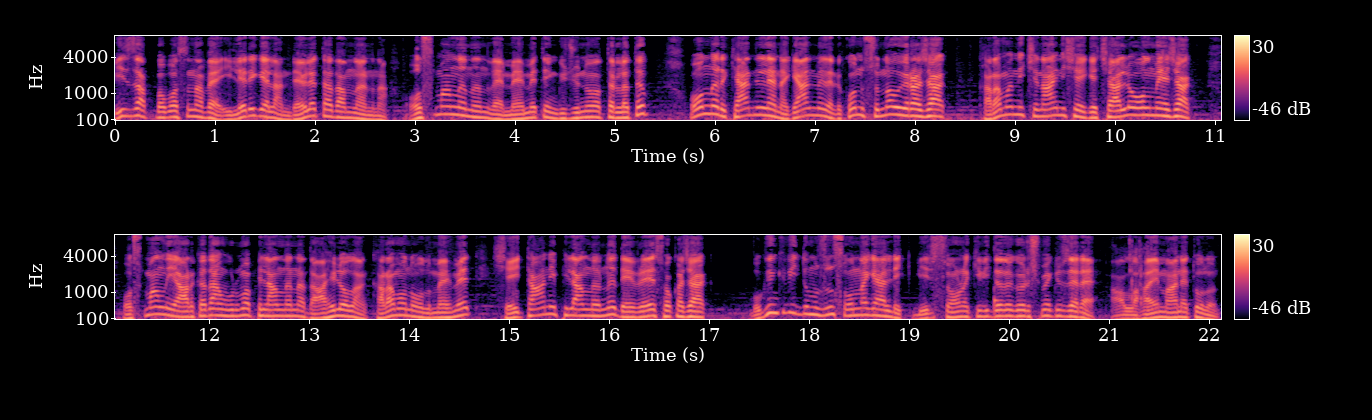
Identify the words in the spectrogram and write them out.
bizzat babasına ve ileri gelen devlet adamlarına Osmanlı'nın ve Mehmet'in gücünü hatırlatıp onları kendilerine gelmeleri konusunda uyaracak. Karaman için aynı şey geçerli olmayacak. Osmanlı'yı arkadan vurma planlarına dahil olan Karamanoğlu Mehmet şeytani planlarını devreye sokacak. Bugünkü videomuzun sonuna geldik. Bir sonraki videoda görüşmek üzere. Allah'a emanet olun.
